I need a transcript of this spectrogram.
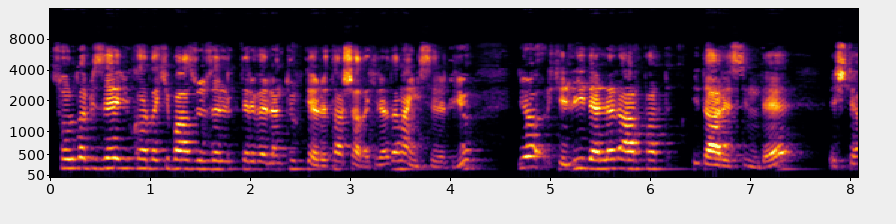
Soruda bize yukarıdaki bazı özellikleri verilen Türk devleti aşağıdakilerden hangisidir diyor. Diyor ki liderler Arpat idaresinde işte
